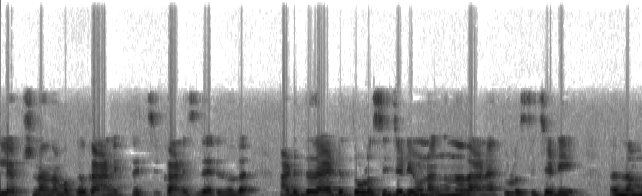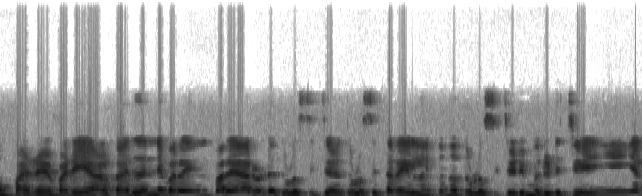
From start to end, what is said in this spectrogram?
ലക്ഷണം നമുക്ക് കാണിച്ച് കാണിച്ചു തരുന്നത്. അടുത്തതായിട്ട് തുളസി ചെടി ഉണങ്ങുന്നതാണ്. തുളസി ചെടി നമുക്ക് പഴയ പഴയ ആൾക്കാർ തന്നെ പറയും പറയാറുണ്ട് തുളസി തുളസിത്തറയിൽ നിൽക്കുന്ന തുളസി ചെടി മുരടിച്ചു കഴിഞ്ഞു കഴിഞ്ഞാൽ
